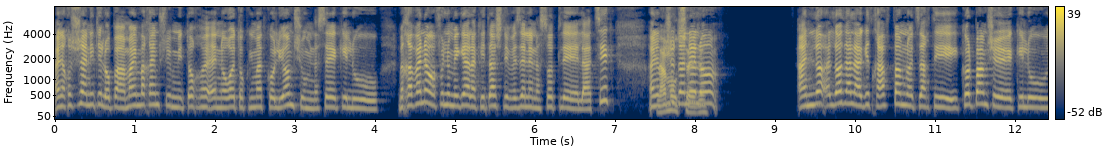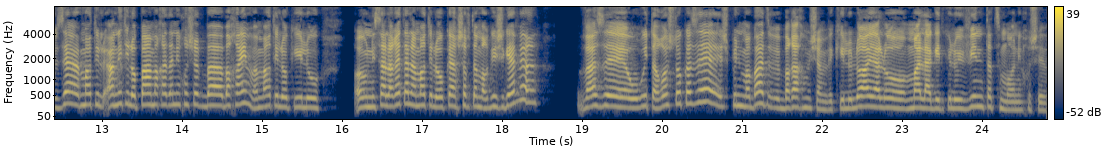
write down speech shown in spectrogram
אני חושב שעניתי לו פעמיים בחיים שלי מתוך אני רואה אותו כמעט כל יום שהוא מנסה כאילו בכוונה הוא אפילו מגיע לכיתה שלי וזה לנסות להציק. אני למה הוא עושה את לו. אני לא, לא יודע להגיד לך אף פעם לא הצלחתי כל פעם שכאילו זה אמרתי עניתי לו פעם אחת אני חושב ב- בחיים ואמרתי לו כאילו הוא ניסה לרדת עליי אמרתי לו אוקיי עכשיו אתה מרגיש גבר ואז אה, הוא הוריד את הראש שלו כזה השפיל מבט וברח משם וכאילו לא היה לו מה להגיד כאילו הבין את עצמו אני חושב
